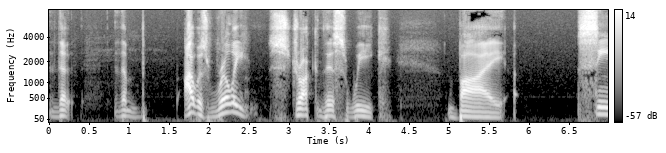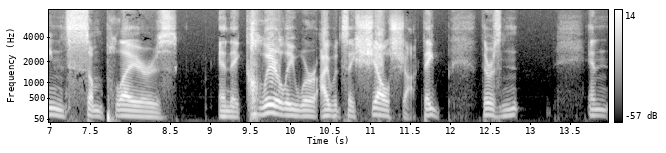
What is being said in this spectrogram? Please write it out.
The the i was really struck this week by seeing some players and they clearly were i would say shell shocked they there's n- and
